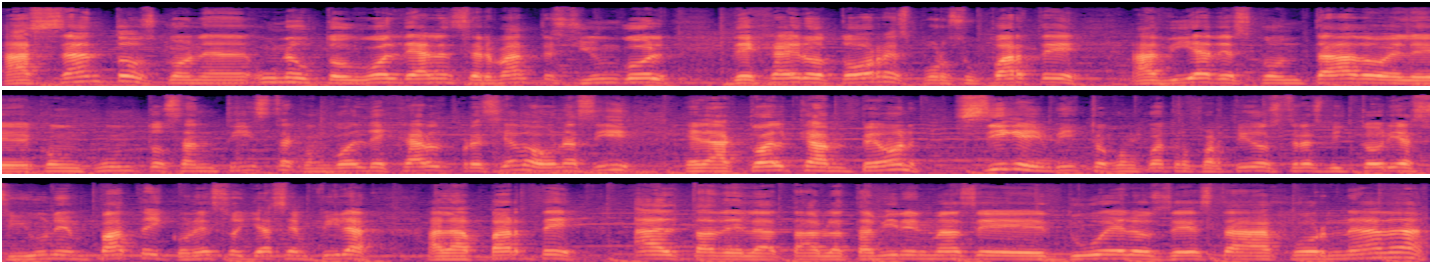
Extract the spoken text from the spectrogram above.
a Santos con eh, un autogol de Alan Cervantes y un gol de Jairo Torres. Por su parte, había descontado el eh, conjunto santista con gol de Harold Preciado. Aún así, el actual campeón sigue invicto con 4 partidos, 3 victorias y un empate. Y con eso ya se enfila a la parte alta de la tabla. También en más de duelos de esta jornada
